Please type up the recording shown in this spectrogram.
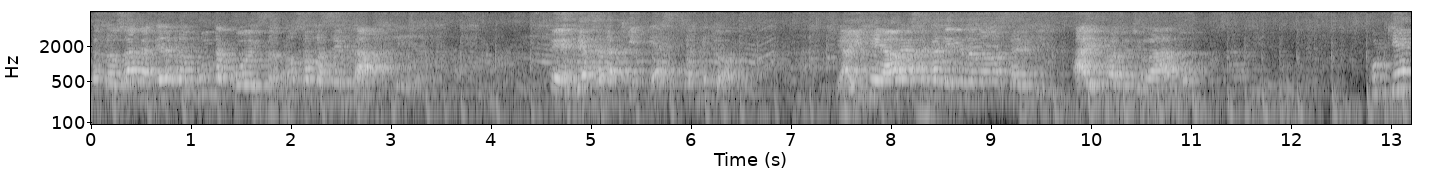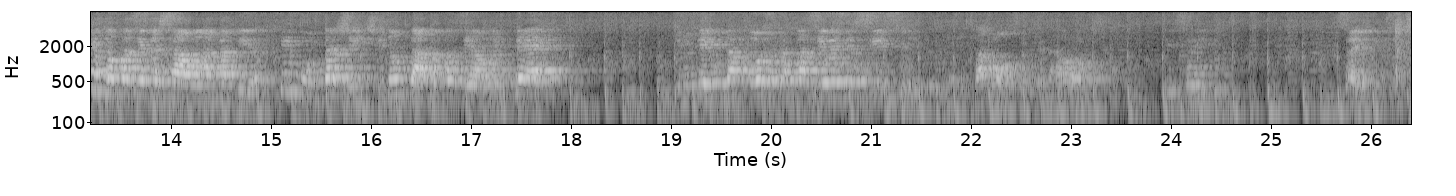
Dá para usar a cadeira para muita coisa, não só para sentar. É, dessa daqui, essa aqui é a melhor. E a ideal é essa cadeirinha da dona Célia aqui. Aí, troca de lado. Por que, que eu estou fazendo essa aula na cadeira? Tem muita gente que não dá para fazer aula em pé. E não tem muita força para fazer o exercício. Tá bom, seu tá ótimo. Isso aí. Isso aí, tem que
